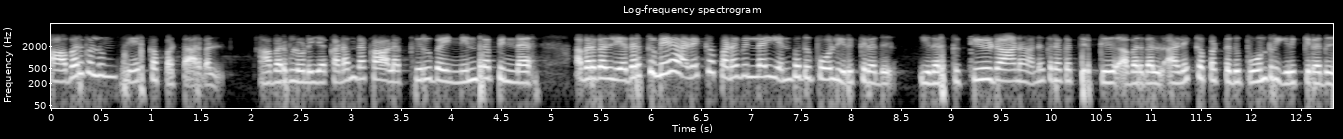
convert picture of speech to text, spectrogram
அவர்களும் சேர்க்கப்பட்டார்கள். அவர்களுடைய கடந்த கால கிருபை நின்ற பின்னர் அவர்கள் எதற்குமே அழைக்கப்படவில்லை என்பது போல் இருக்கிறது. இதற்கு கீழான அனுகிரகத்திற்கு அவர்கள் அழைக்கப்பட்டது போன்று இருக்கிறது.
